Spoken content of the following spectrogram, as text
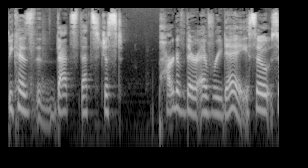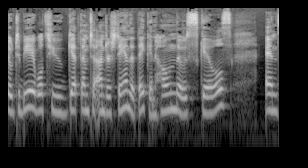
because that's that's just part of their everyday. So so to be able to get them to understand that they can hone those skills and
